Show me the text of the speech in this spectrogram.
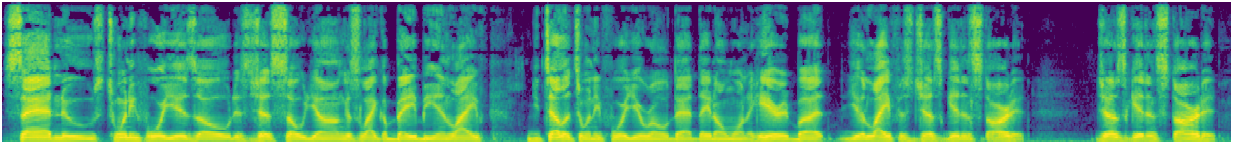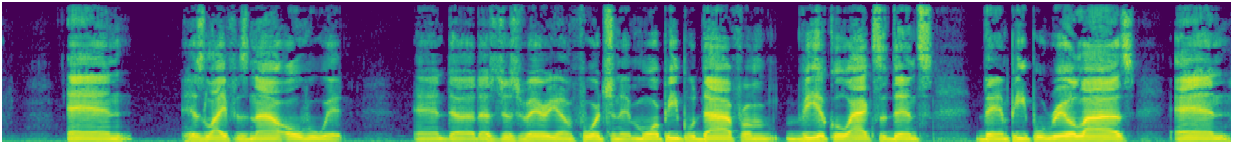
Sad news, 24 years old. It's just so young. It's like a baby in life. You tell a 24 year old that they don't want to hear it, but your life is just getting started. Just getting started. And his life is now over with. And uh, that's just very unfortunate. More people die from vehicle accidents than people realize. And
